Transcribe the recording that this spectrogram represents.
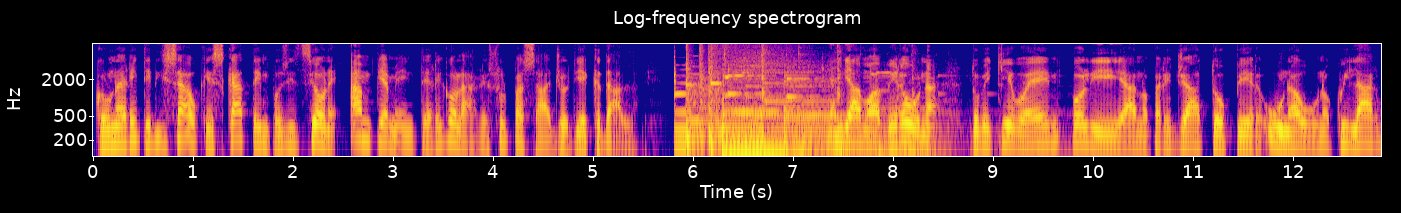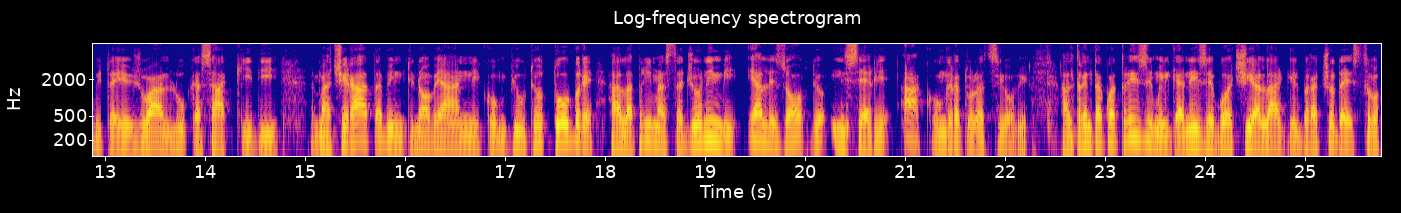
con una rete di Sao che scatta in posizione ampiamente regolare sul passaggio di Ekdal. E andiamo a Verona dove Chievo e Empoli hanno pareggiato per 1-1. Qui l'arbitro è Juan Luca Sacchi di Macerata, 29 anni compiuti a ottobre, alla prima stagione in B e all'esordio in Serie A. Congratulazioni. Al 34esimo il ganese Boaci allarga il braccio destro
